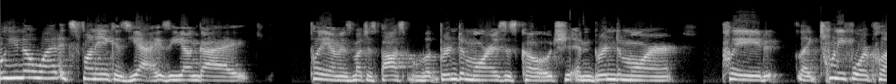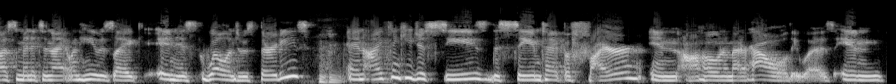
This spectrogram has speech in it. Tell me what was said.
Well, you know what? It's funny because yeah, he's a young guy. Play him as much as possible. But Brind'Amour is his coach, and Brind'Amour played like 24 plus minutes a night when he was like in his well into his 30s mm-hmm. and i think he just sees the same type of fire in aho no matter how old he was in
